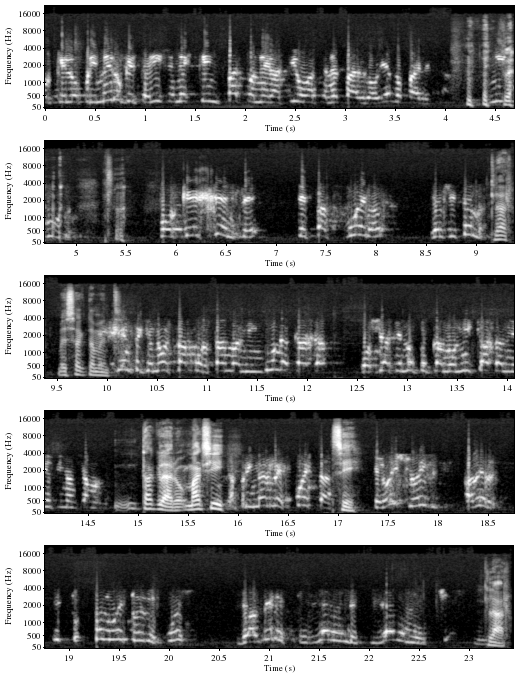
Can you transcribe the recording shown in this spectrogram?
porque lo primero que te dicen es qué impacto negativo va a tener para el gobierno, para el Estado. Ninguno. Porque es gente que está fuera del sistema. Claro, exactamente. Es gente que no está aportando a ninguna caja, o sea que no tocamos ni caja ni financiamos. Está claro, Maxi. La primera respuesta. Sí. Pero eso es, a ver, esto, todo esto es después de haber estudiado, investigado muchísimo. Claro.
